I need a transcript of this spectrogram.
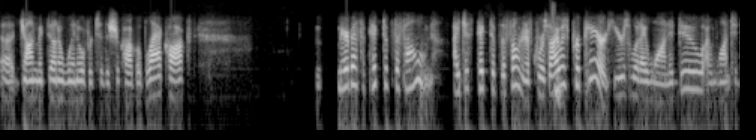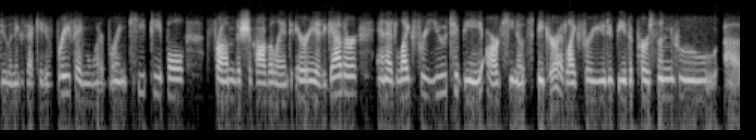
uh, John McDonough went over to the Chicago Blackhawks, Mary Beth picked up the phone. I just picked up the phone, and of course, I was prepared. Here's what I want to do. I want to do an executive briefing. I want to bring key people from the Chicagoland area together, and I'd like for you to be our keynote speaker. I'd like for you to be the person who, uh,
